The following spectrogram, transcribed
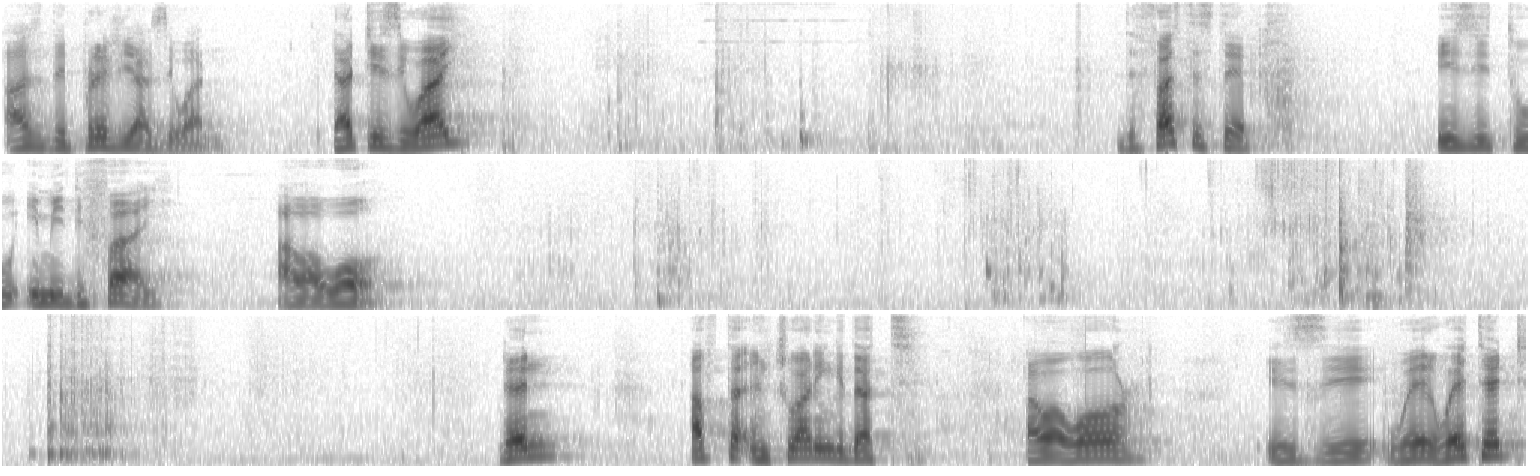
as the previous one. That is why the first step is to humidify our wall. Then, after ensuring that our wall is uh, well weighted,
